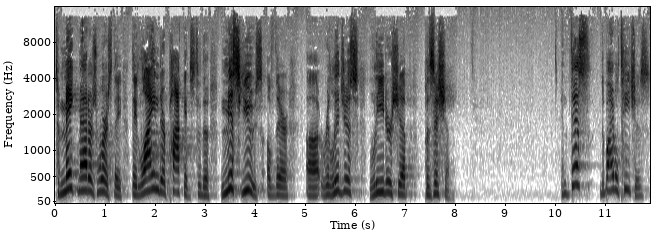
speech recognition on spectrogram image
to make matters worse, they, they lined their pockets through the misuse of their uh, religious leadership position. And this, the Bible teaches,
